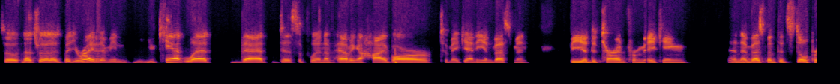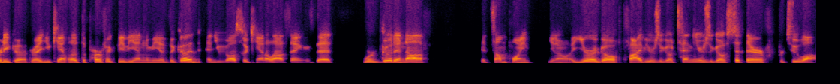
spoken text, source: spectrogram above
So that's what that is. But you're right. I mean you can't let that discipline of having a high bar to make any investment be a deterrent from making an investment that's still pretty good right? You can't let the perfect be the enemy of the good and you also can't allow things that were good enough at some point you know a year ago five years ago ten years ago sit there for too long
